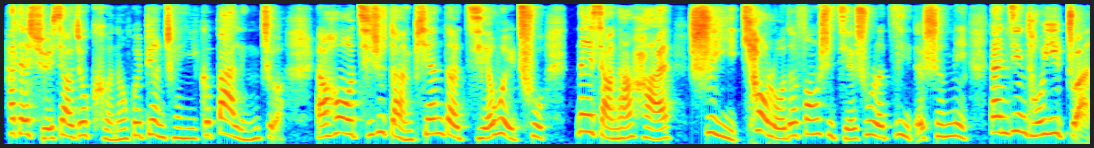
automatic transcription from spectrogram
他在学校就可能会变成一个霸凌者。然后，其实短片的结尾处，那个小男孩是以跳楼的方式结束了自己的生命，但镜头一转，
